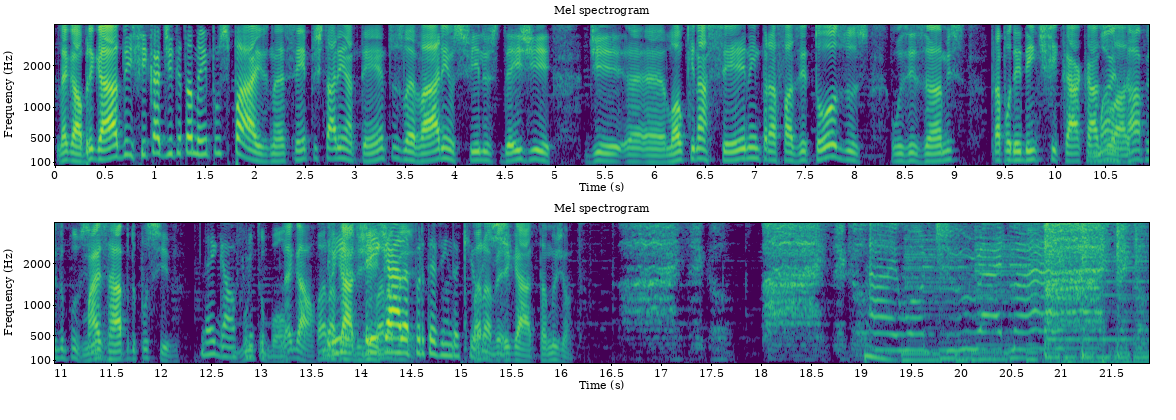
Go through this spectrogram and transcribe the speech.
Legal, obrigado. E fica a dica também para os pais, né? Sempre estarem atentos, levarem os filhos desde de, eh, logo que nascerem para fazer todos os, os exames para poder identificar caso mais haja- rápido possível. Mais rápido possível. Legal, Felipe. Muito bom. Legal. Parabéns. Obrigado, gente. Obrigada Parabéns. por ter vindo aqui hoje. Parabéns. Obrigado, tamo junto. bicycle, bicycle. I want to ride my bicycle,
